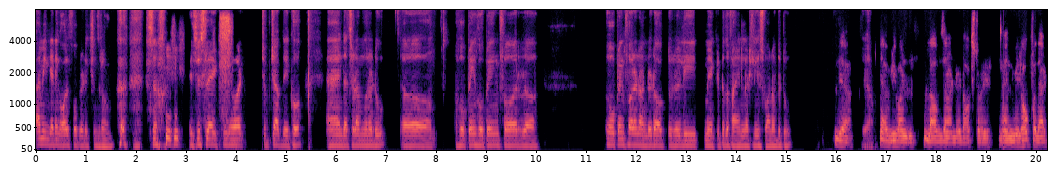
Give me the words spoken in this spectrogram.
I mean getting all four predictions wrong. so it's just like you know what, chup chap dekho, and that's what I'm gonna do. Uh, hoping, hoping for. Uh, hoping for an underdog to really make it to the final, at least one of the two. Yeah. Yeah. Everyone loves an underdog story, and we'll hope for that.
